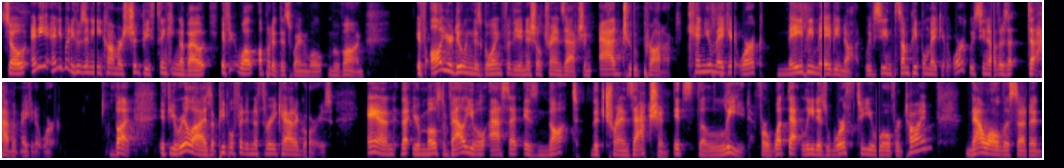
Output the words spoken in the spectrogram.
So any anybody who's in e-commerce should be thinking about if well, I'll put it this way and we'll move on. If all you're doing is going for the initial transaction, add to product, can you make it work? Maybe, maybe not. We've seen some people make it work. We've seen others that, that haven't made it work. But if you realize that people fit into three categories and that your most valuable asset is not the transaction, it's the lead for what that lead is worth to you over time. Now, all of a sudden,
